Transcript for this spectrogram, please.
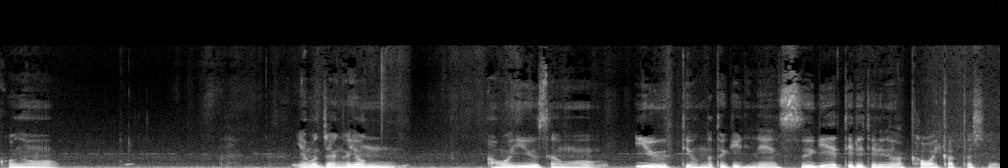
この山ちゃんが呼ん蒼井優さんを「優」って呼んだ時にねすげえ照れてるのが可愛かったしね。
